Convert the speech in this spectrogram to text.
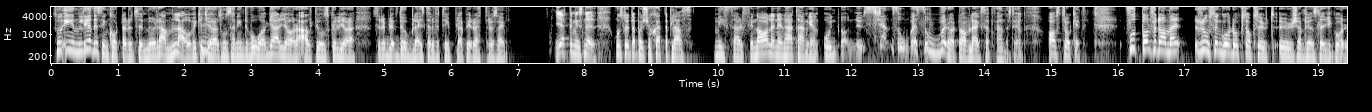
Så hon inleder sin korta rutin med att ramla och vilket gör att hon sen inte vågar göra allt det hon skulle göra. Så det blev dubbla istället för trippla piruetter och så här. Jättemissnöjd. Hon slutar på 26 plats, missar finalen i den här tävlingen och nu känns OS oerhört avlägset för hennes del. Astråkigt. Fotboll för damer. Rosengård åkte också ut ur Champions League igår.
